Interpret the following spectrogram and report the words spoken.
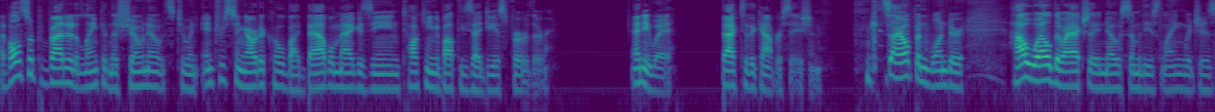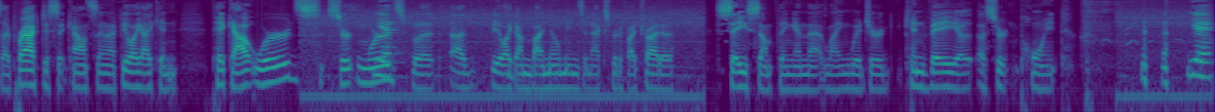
I've also provided a link in the show notes to an interesting article by Babbel magazine talking about these ideas further. Anyway, back to the conversation. Because I often wonder how well do I actually know some of these languages? I practice it constantly, and I feel like I can pick out words, certain words, but I feel like I'm by no means an expert if I try to say something in that language or convey a, a certain point. Yeah,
